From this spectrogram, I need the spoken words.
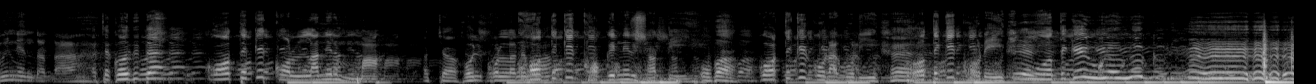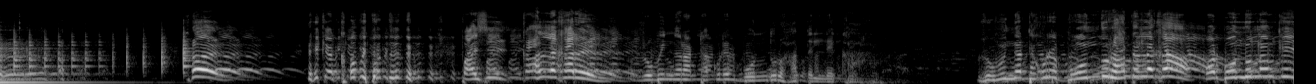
শুনেন দাদা। আচ্ছা কবিতা ক থেকে কল্যাণের মা। আচ্ছা হোল কল্যাণ খ থেকে খগেনের সাথে। ও বা। ক থেকে গোড়াগড়ি। ঘ থেকে ঘরে। ম থেকে উড়া উড়া করে। এখানে কবিতা পাইছি। কার লেখা রে? রবীন্দ্রনাথ ঠাকুরের বন্ধুর হাতের লেখা। রবীন্দ্রনাথ ঠাকুরের বন্ধুর হাতের লেখা। ওর বন্ধুর নাম কি?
